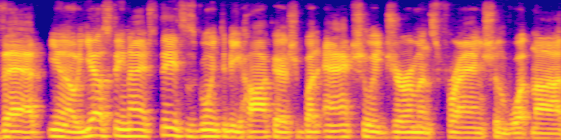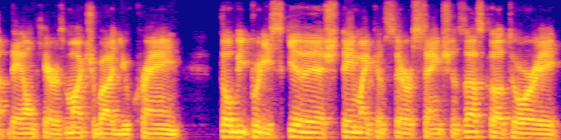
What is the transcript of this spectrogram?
that you know yes the united states is going to be hawkish but actually germans french and whatnot they don't care as much about ukraine they'll be pretty skittish they might consider sanctions escalatory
